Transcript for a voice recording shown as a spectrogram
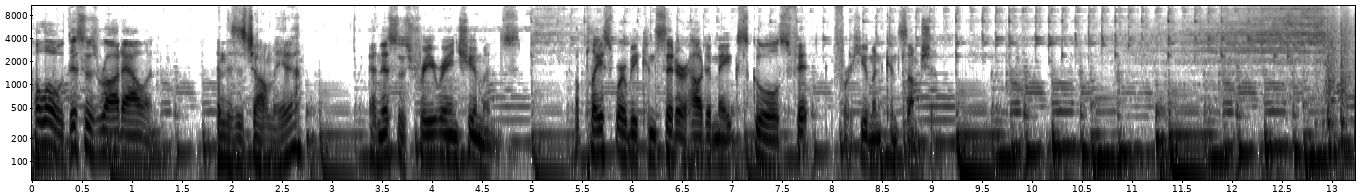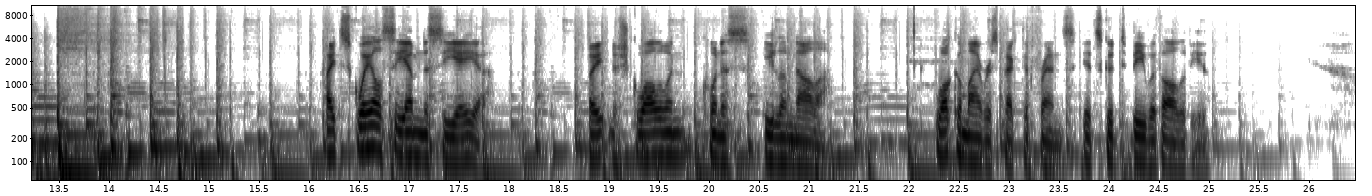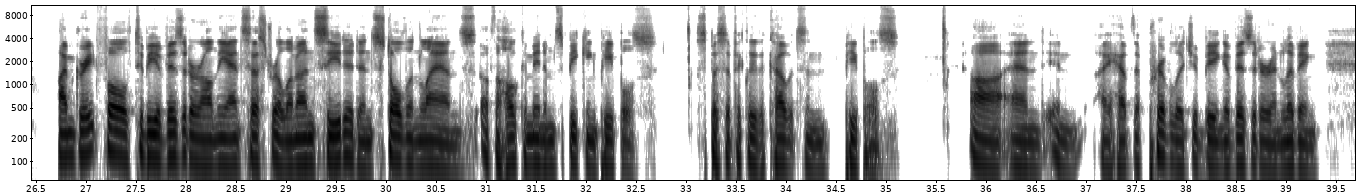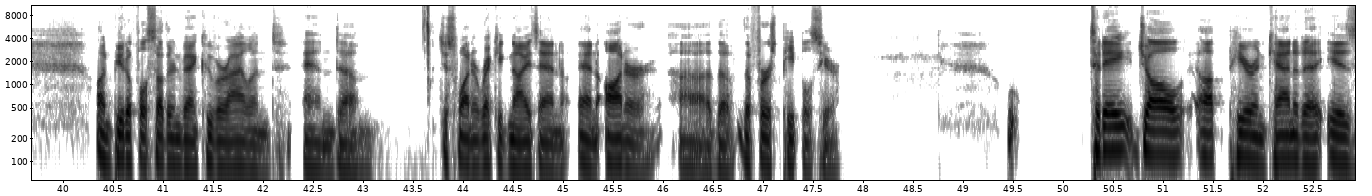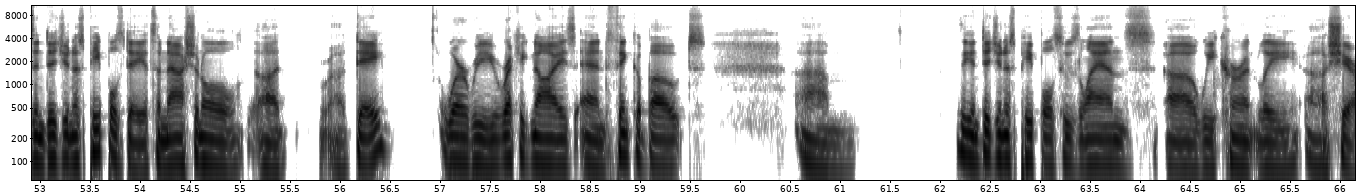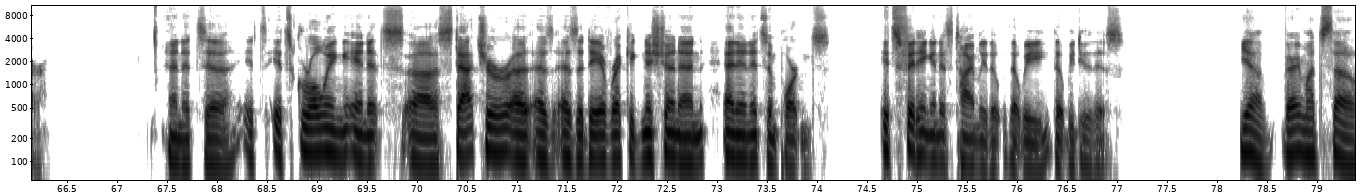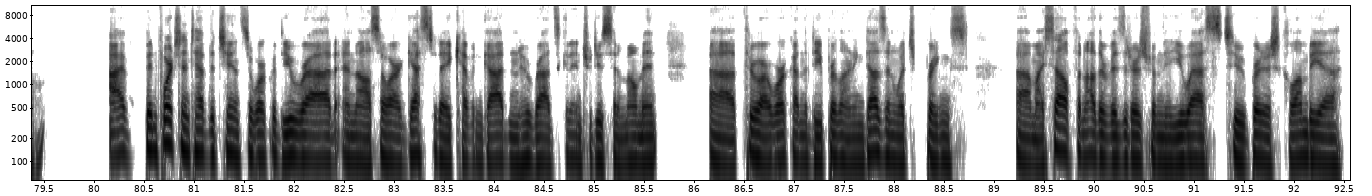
Hello, this is Rod Allen. And this is Jal Mehta. And this is Free Range Humans, a place where we consider how to make schools fit for human consumption. Ait squale siem na siea, ait nishqualwin quinus elam nala. Welcome, my respected friends. It's good to be with all of you. I'm grateful to be a visitor on the ancestral and unceded and stolen lands of the Hul'q'umi'num' speaking peoples, specifically the Cowichan peoples. Uh, and in, I have the privilege of being a visitor and living on beautiful southern Vancouver Island. And um, just want to recognize and, and honor uh, the, the first peoples here. Today, Jal, up here in Canada, is Indigenous Peoples Day. It's a national uh, uh, day where we recognize and think about um, the indigenous peoples whose lands uh, we currently uh, share. And it's uh, it's it's growing in its uh, stature as as a day of recognition and and in its importance. It's fitting and it's timely that that we that we do this. Yeah, very much so. I've been fortunate to have the chance to work with you, Rod, and also our guest today, Kevin Godden, who Rod's going to introduce in a moment, uh, through our work on the Deeper Learning Dozen, which brings uh, myself and other visitors from the US to British Columbia.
